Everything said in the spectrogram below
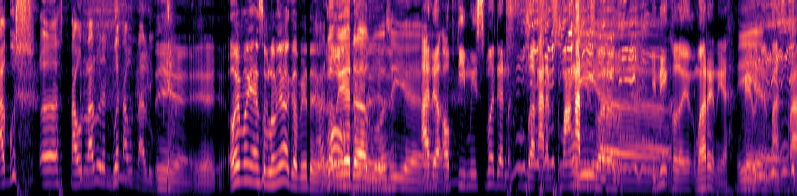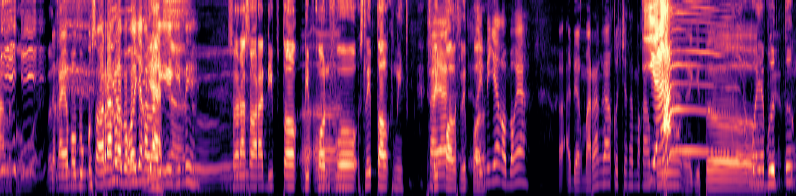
Agus eh, tahun lalu dan dua tahun lalu. Iya, iya, iya. Oh emang yang sebelumnya agak beda ya? Agak Oh, beda beda Agus ya. iya. Ada optimisme dan kebakaran semangat di Iya. suara lu. Ini kalau yang kemarin ya, kayak Iya. udah pasrah legowo. Udah kayak mau bungkus orang lah pokoknya kalau Yes. lagi kayak gini. Suara-suara deep talk, deep convo, sleep talk nih. Sleep Kayak call, sleep call. ininya ngomongnya "Eh, ada yang marah nggak aku chat sama kamu Iya. kayak gitu. Buaya buntung.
